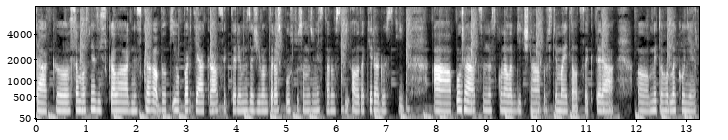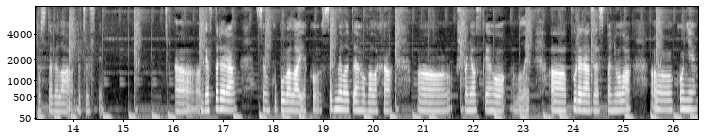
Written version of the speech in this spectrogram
tak uh, jsem vlastně získala dneska velkýho partiáka, se kterým zažívám teda spoustu samozřejmě starostí, ale taky radostí. A pořád jsem neskonale vděčná prostě majitelce, která uh, mi tohohle koně postavila do cesty. Uh, Gastadera jsem kupovala jako sedmiletého valacha, uh, španělského, neboli uh, Pureraze Spaniola koně.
